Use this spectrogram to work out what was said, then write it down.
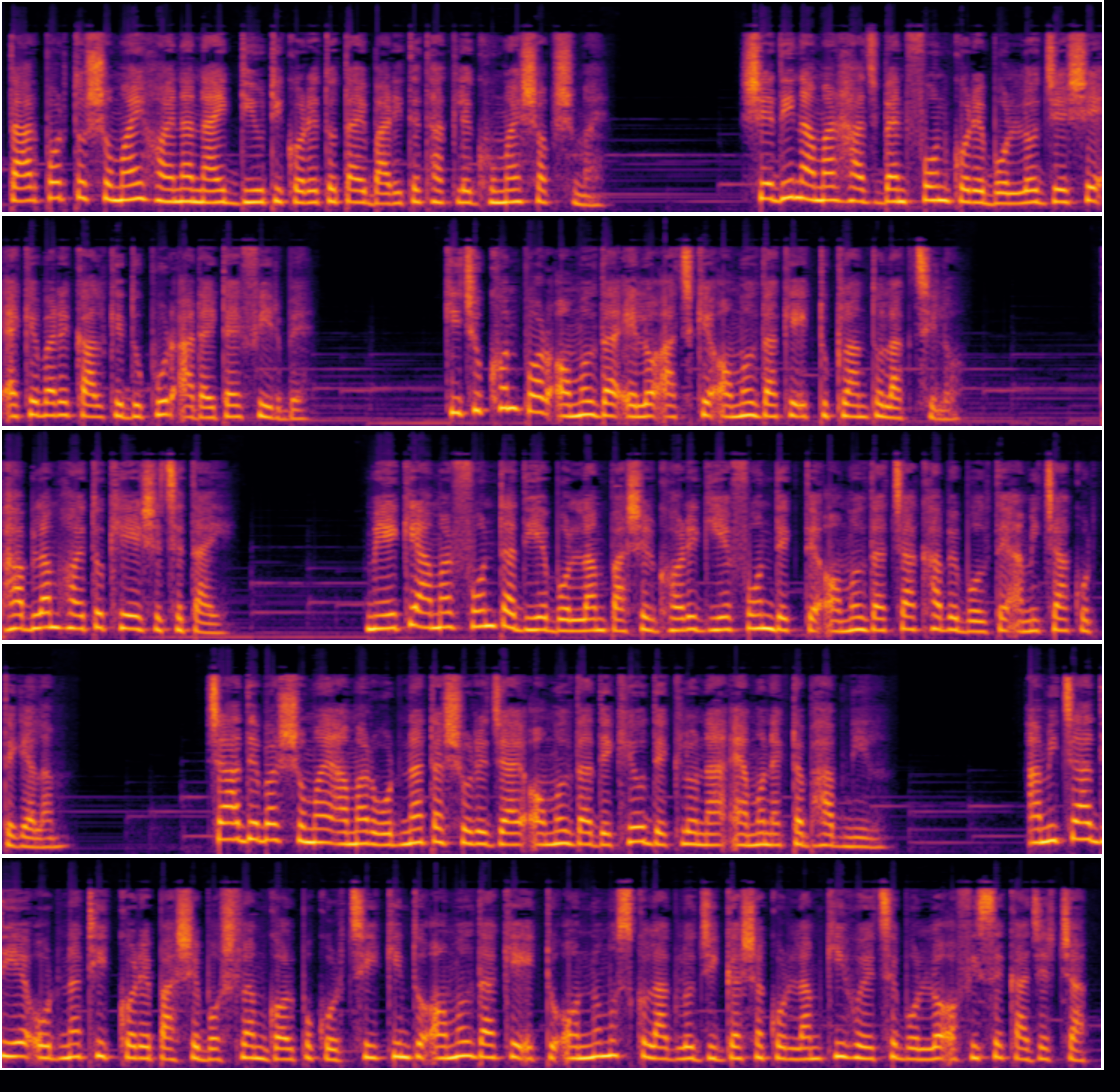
তারপর তো সময় হয় না, নাইট ডিউটি করে তো তাই বাড়িতে থাকলে ঘুমায় সবসময় সেদিন আমার হাজব্যান্ড ফোন করে বলল যে সে একেবারে কালকে দুপুর আড়াইটায় ফিরবে। কিছুক্ষণ পর অমলদা এলো, আজকে অমলদাকে একটু ক্লান্ত লাগছিল। ভাবলাম হয়তো খেয়ে এসেছে তাই। মেয়েকে আমার ফোনটা দিয়ে বললাম, পাশের ঘরে গিয়ে ফোন দেখতে অমলদা চা খাবে বলতে আমি চা করতে গেলাম। চা দেবার সময় আমার ওড়নাটা সরে যায় অমলদা দেখেও দেখল না, এমন একটা ভাব নীল। আমি চা দিয়ে ওড়না ঠিক করে পাশে বসলাম, গল্প করছি, কিন্তু অমলদাকে একটু অন্যমস্ক লাগল, জিজ্ঞাসা করলাম, কি হয়েছে? বলল, অফিসে কাজের চাপ।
